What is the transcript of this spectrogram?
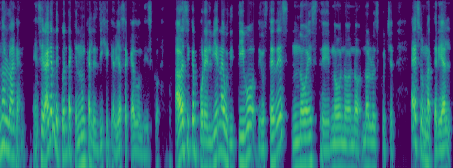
no lo hagan. En serio, hagan de cuenta que nunca les dije que había sacado un disco. Ahora sí que por el bien auditivo de ustedes, no, este, no, no, no, no lo escuchen. Es un material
